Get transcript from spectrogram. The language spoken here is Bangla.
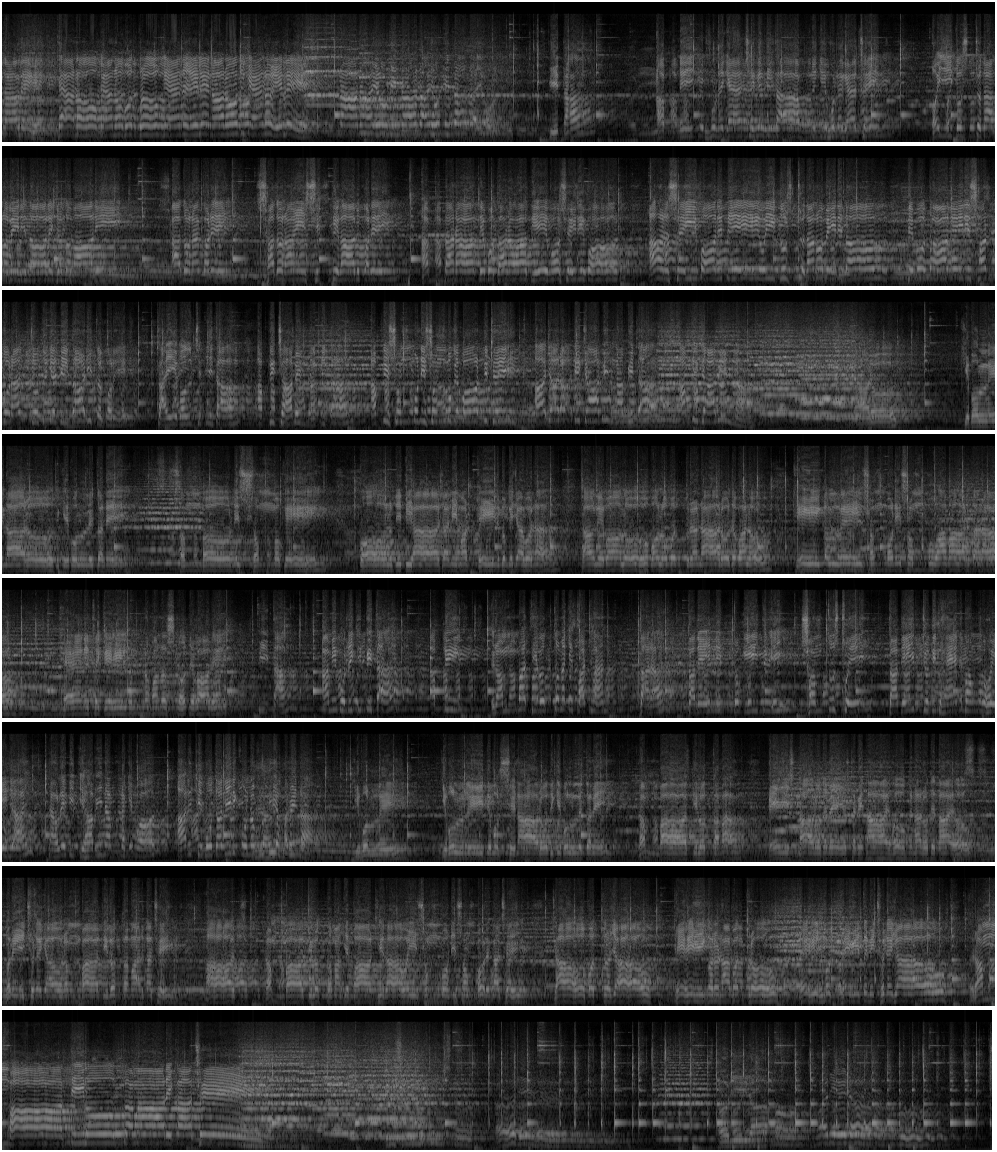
দাঁড়ালে? কেন কেন পুত্র কেন এলে নারদ? কেন এলে? নারায়ণ নারায়ণ নারায়ণ। পিতা আপনি কি ভুলে গেছেন পিতা? আপনি কি ভুলে গেছেন? ওই দুষ্ট দানবের দল যতবারই সাধনা করে সাধনায় সিদ্ধি লাভ করে আপনারা দেবতারা দেব বসেন বর আর সেই বর পেয়ে ওই দুষ্ট দানবের দল দেবতাদের স্বর্গরাজ্য থেকে বিতাড়িত করে। তাই বলছে, পিতা, আপনি যাবেন না, পিতা। আপনি সম্মনি সম্মুখে বর দিতে আজ আর আপনি যাবেন না, পিতা। আপনি যাবেন না। নারদ, কে বললে নারদ, কে বললে তনে? সম্ভ নিঃসম্মুখে বল দিতে, আজ আমি মর্তের বুকে যাব না। তাহলে বলো বলো পুত্র নারদ, বলো, কে করলে সম্মনে সম্ভু আমার দ্বারা ধ্যান থেকে অন্য মানুষ হতে পারে। পিতা, আমি বলি কি পিতা? আপনি রম্বা তিলোত্তমাকে পাঠান। তারা তাদের নৃত্য গীতে সন্তুষ্ট হয়ে তাদের যদি ধ্যান ভঙ্গ হয়ে যায়, তাহলে দিতে হবে না আপনাকে পর আর দেবতাদের কোনো ক্ষতি হবে না। কি বললে কি বললে দেবর্ষে নারদ? কি বললে তুমি রম্বা তিলোত্তমা? বেশ নারদ, বেশ তবে তাই হোক, নারদে তাই হোক। তুমি ছুটে যাও রম্বা তিলোত্তমার কাছে। আজ রম্বা তিলোত্তমাকে পাঠিয়ে দাও এই সম্বনি সম্ভর কাছে। যাও পত্র, যাও। দেরি করো না পত্র এর মধ্যে তুমি ছুটে যাও রম্বা তিলোত্তমার কাছে। রাম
